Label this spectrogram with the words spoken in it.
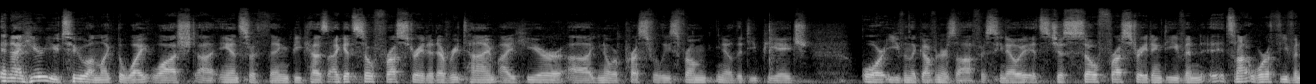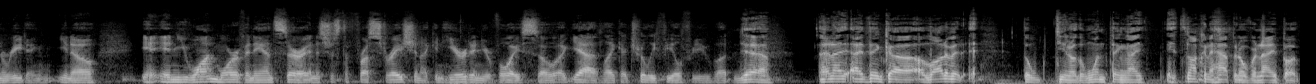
And I hear you too on like the whitewashed uh, answer thing because I get so frustrated every time I hear uh, you know a press release from you know the DPH or even the governor's office. You know, it's just so frustrating to even. It's not worth even reading. You know, and, and you want more of an answer, and it's just a frustration. I can hear it in your voice. So uh, yeah, like I truly feel for you, but Yeah, and I, I think uh, a lot of it, the you know, the one thing I, it's not going to happen overnight, but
